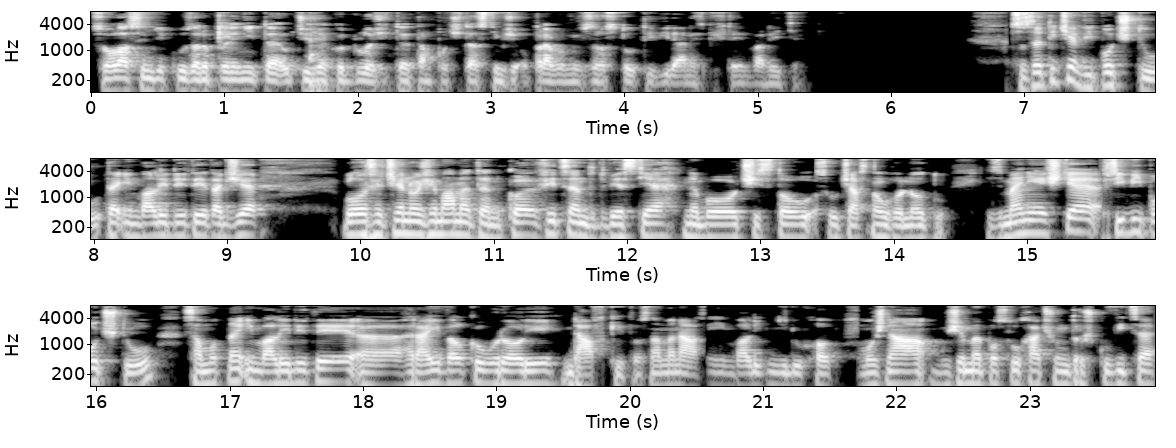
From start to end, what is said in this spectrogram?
Souhlasím, děkuji za doplnění, to je určitě jako důležité tam počítat s tím, že opravdu mi vzrostou ty výdaje spíš v té invaliditě. Co se týče výpočtu té invalidity, takže bylo řečeno, že máme ten koeficient 200 nebo čistou současnou hodnotu. Nicméně ještě při výpočtu samotné invalidity eh, hrají velkou roli dávky, to znamená invalidní důchod. Možná můžeme posluchačům trošku více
